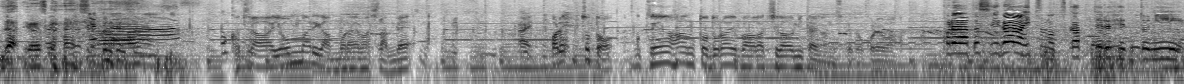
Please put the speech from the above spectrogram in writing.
じゃあよろしくお願いしますこちらは4マリガンもらいましたんで。はい。あれ？ちょっと前半とドライバーが違うみたいなんですけどこれは？これ私がいつも使ってるヘッドに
